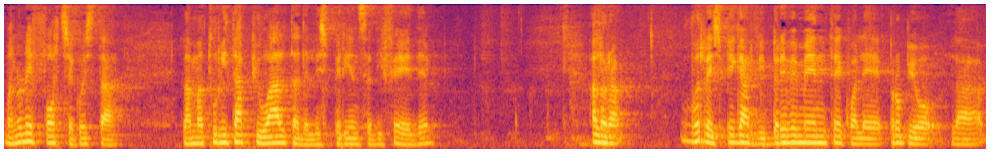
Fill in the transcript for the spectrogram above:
Ma non è forse questa la maturità più alta dell'esperienza di fede? Allora, vorrei spiegarvi brevemente qual è proprio la,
